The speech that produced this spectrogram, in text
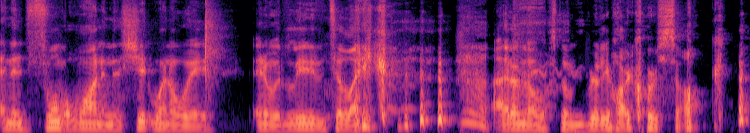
and then swung a wand and the shit went away?" And it would lead into like I don't know some really hardcore song.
